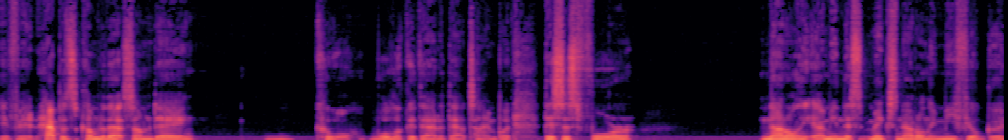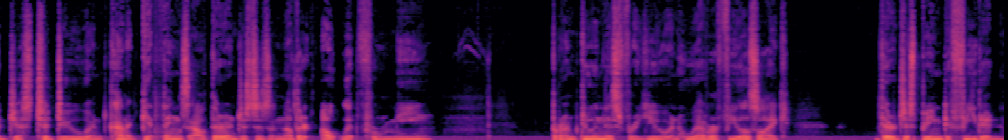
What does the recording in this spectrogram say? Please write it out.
If it happens to come to that someday, cool. We'll look at that at that time. But this is for not only, I mean, this makes not only me feel good just to do and kind of get things out there and just as another outlet for me, but I'm doing this for you and whoever feels like they're just being defeated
